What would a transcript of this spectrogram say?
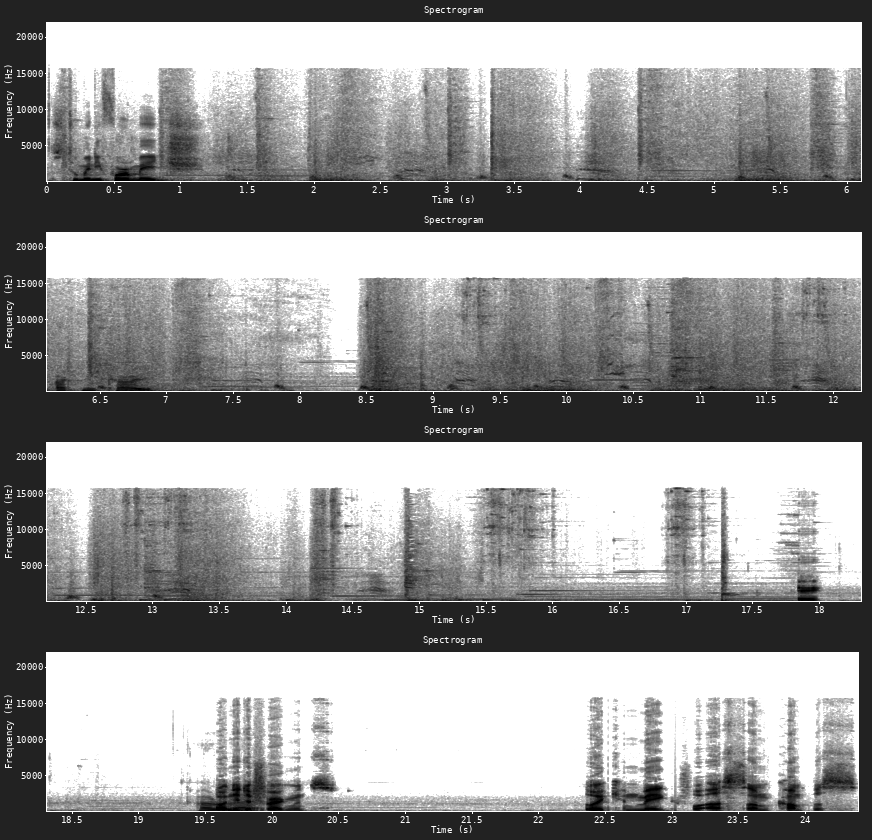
It's too many for mage. Agni Kai. Oh, I need the fragments. So I can make for us some compass.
